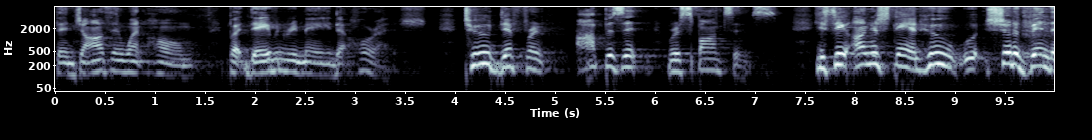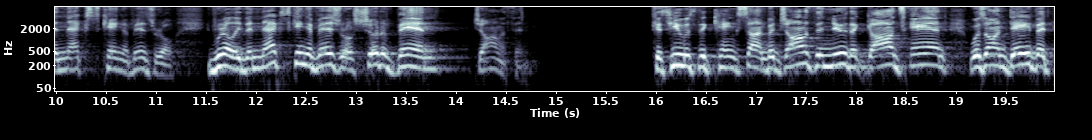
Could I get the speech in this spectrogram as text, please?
Then Jonathan went home, but David remained at Horesh. Two different opposite responses. You see, understand who should have been the next king of Israel. Really, the next king of Israel should have been Jonathan because he was the king's son. But Jonathan knew that God's hand was on David.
